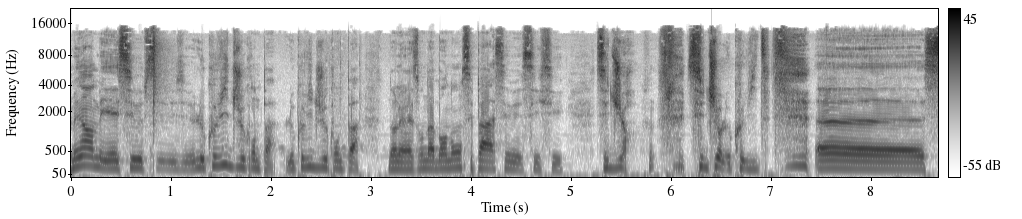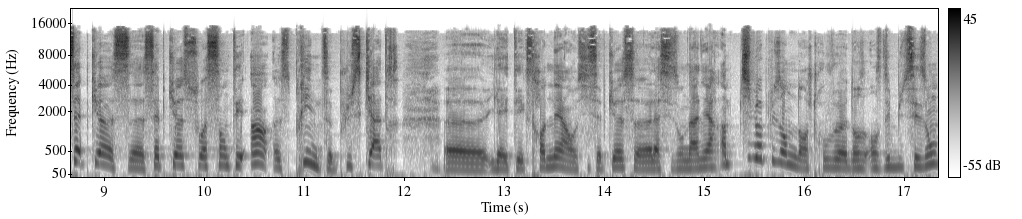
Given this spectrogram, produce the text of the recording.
Mais non, mais c'est, le Covid, je compte pas. Le Covid, je compte pas. Dans les raisons d'abandon, c'est pas, c'est, c'est, dur. c'est dur le Covid. Euh, Sepkus, Sepkus 61 euh, sprint plus 4. Euh, il a été extraordinaire aussi Sepkus la saison dernière. Un petit peu plus en dedans, je trouve, en ce début de saison.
